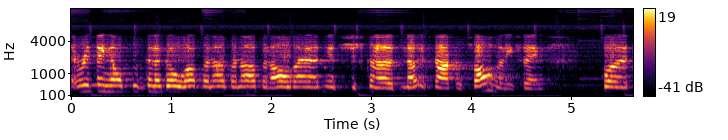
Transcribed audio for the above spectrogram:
everything else is going to go up and up and up and all that. And it's just going to, it's not going to solve anything. But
